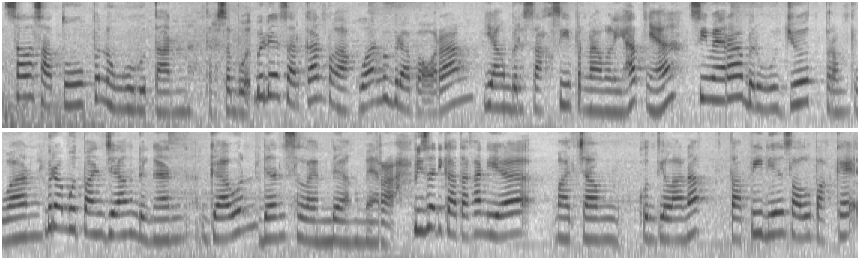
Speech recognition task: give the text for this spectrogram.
salah satu penunggu hutan tersebut. Berdasarkan pengakuan beberapa orang yang bersaksi pernah melihatnya, si merah berwujud perempuan berambut panjang dengan gaun dan selendang merah. Bisa dikatakan dia macam kuntilanak tapi dia selalu pakai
